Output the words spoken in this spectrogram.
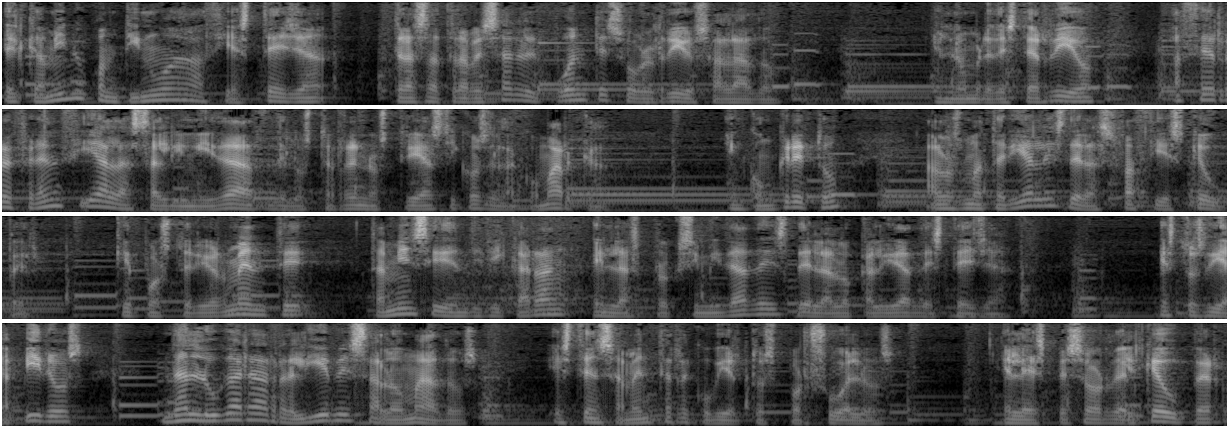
El camino continúa hacia Estella tras atravesar el puente sobre el río Salado. El nombre de este río hace referencia a la salinidad de los terrenos triásicos de la comarca, en concreto a los materiales de las facies Keuper, que posteriormente también se identificarán en las proximidades de la localidad de Estella. Estos diapiros dan lugar a relieves alomados, extensamente recubiertos por suelos. El espesor del Keuper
